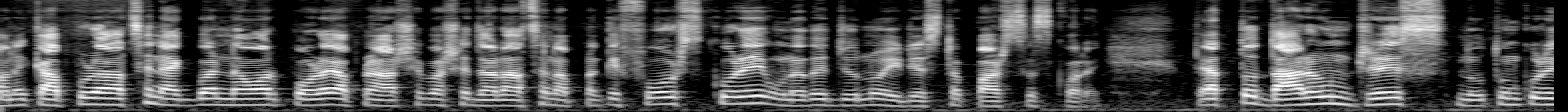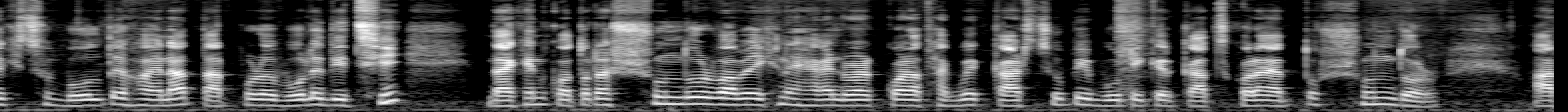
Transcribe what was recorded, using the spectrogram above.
অনেক কাপড় আছেন, একবার নেওয়ার পরে আপনার আশেপাশে যারা আছেন আপনাকে ফোর্স করে ওনাদের জন্য এই ড্রেসটা পারচেস করে। তো এত দারুণ ড্রেস, নতুন করে কিছু বলতে হয় না তারপরে বলে দিচ্ছি। দেখেন কতটা সুন্দরভাবে এখানে হ্যান্ডওয়ার্ক করা থাকবে, কারচুপি বুটিকের কাজ করা এত সুন্দর। আর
